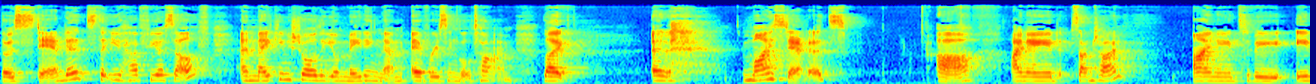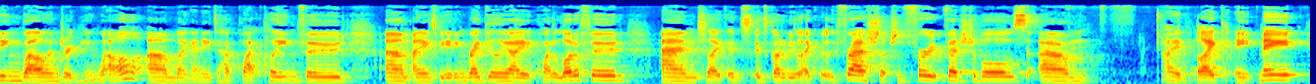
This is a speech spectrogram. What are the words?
those standards that you have for yourself, and making sure that you're meeting them every single time. Like, uh, my standards are I need sunshine. I need to be eating well and drinking well. Um, like, I need to have quite clean food. Um, I need to be eating regularly. I eat quite a lot of food and like it's it's got to be like really fresh, such as fruit, vegetables. Um, I like eat meat,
